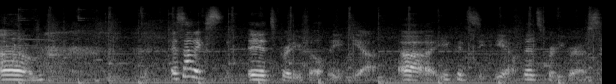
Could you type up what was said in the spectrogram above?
Um, it's not it's pretty filthy, yeah. Uh, you could see, yeah, that's pretty gross.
